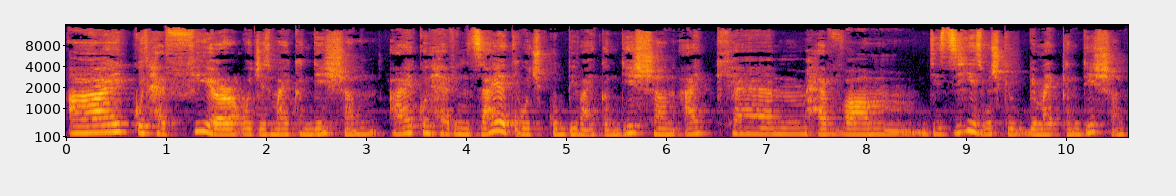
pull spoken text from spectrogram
I could have fear, which is my condition. I could have anxiety, which could be my condition. I can have um, disease, which could be my condition.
